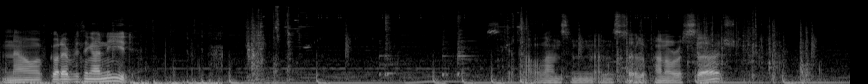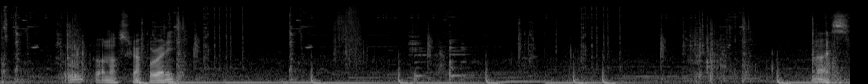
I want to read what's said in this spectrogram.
And now I've got everything I need. Let's get that lantern and solar panel researched. Ooh, got enough scrap already. Nice.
